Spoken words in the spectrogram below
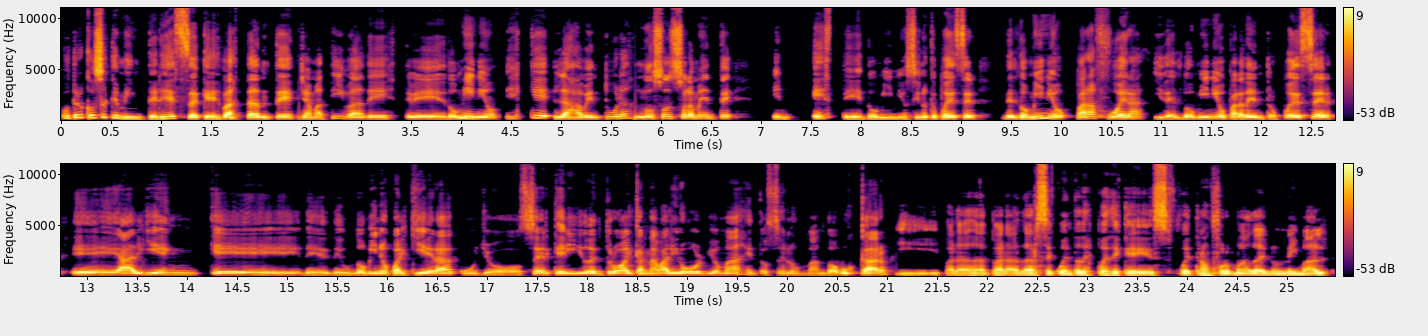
Otra cosa que me interesa, que es bastante llamativa de este dominio, es que las aventuras no son solamente en este dominio, sino que puede ser del dominio para afuera y del dominio para adentro. Puede ser eh, alguien que de, un dominio cualquiera cuyo ser querido entró al carnaval y no volvió más, entonces los mandó a buscar y para, para darse cuenta después de que es, fue transformada en un animal.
